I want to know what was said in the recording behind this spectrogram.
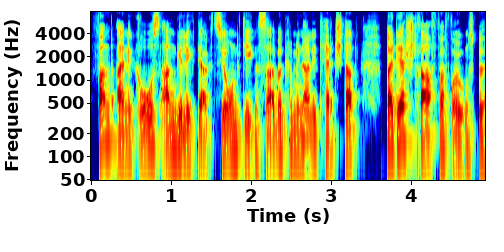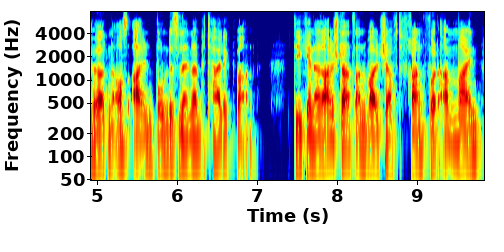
fand eine groß angelegte Aktion gegen Cyberkriminalität statt, bei der Strafverfolgungsbehörden aus allen Bundesländern beteiligt waren. Die Generalstaatsanwaltschaft Frankfurt am Main,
